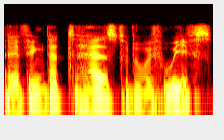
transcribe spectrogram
anything that has to do with weaves,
